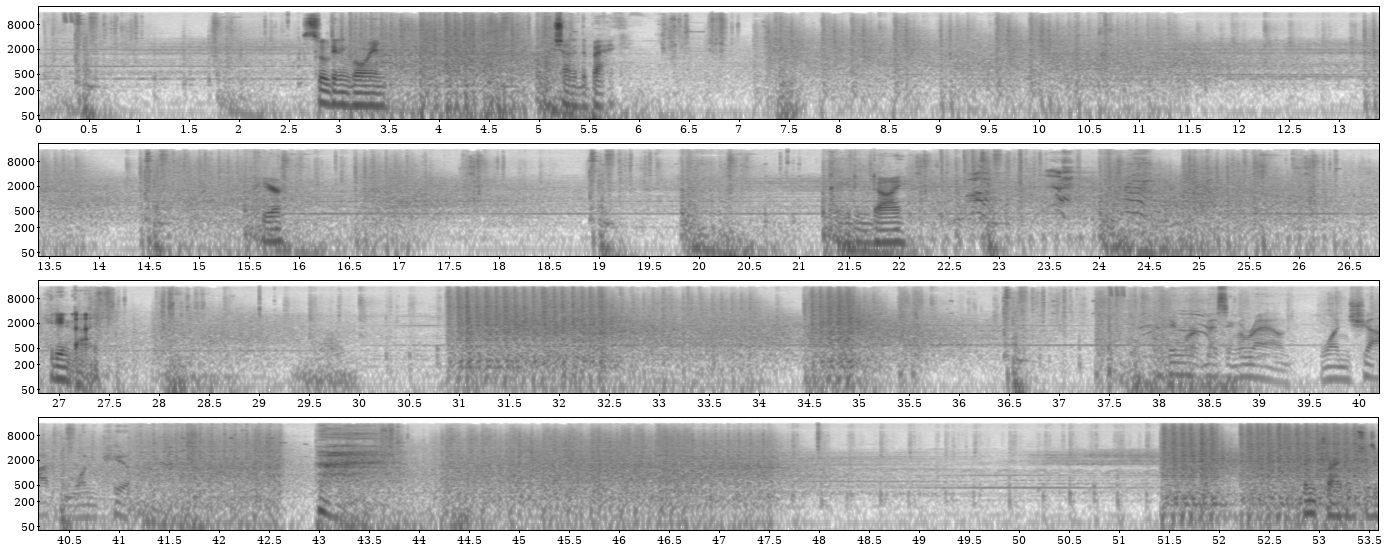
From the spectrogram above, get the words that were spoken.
Still didn't go in. Shot in the back. Here. Die. He didn't die. They weren't messing around. One shot, one kill.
